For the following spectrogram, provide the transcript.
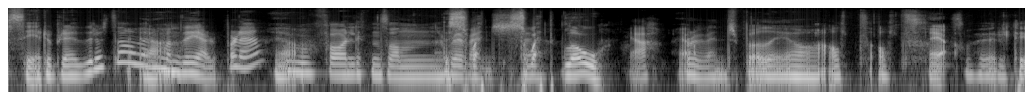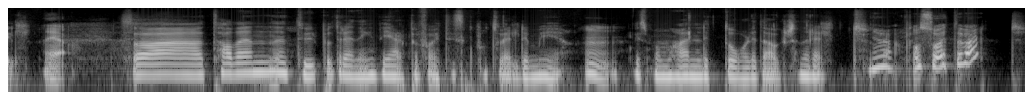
ser du bredere ut, da. Ja. Men det hjelper, det. Ja. Få en liten sånn revenge. sweat, sweat glow. Ja, revenge body og alt, alt som hører til. Ja. Så uh, ta deg en tur på trening, det hjelper faktisk mot veldig mye. Mm. Hvis man har en litt dårlig dag generelt. ja. Og så etter hvert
